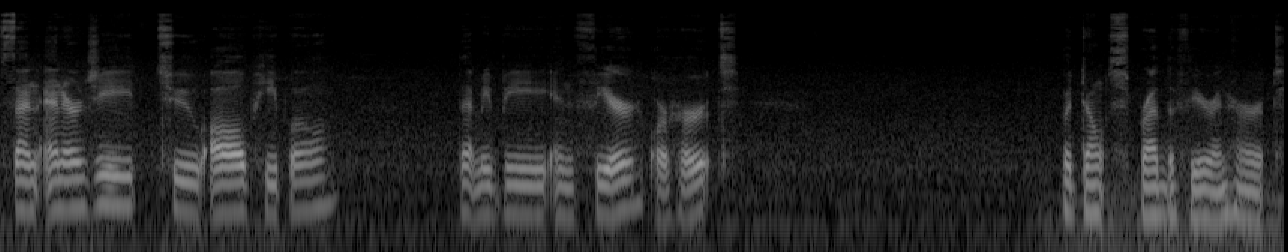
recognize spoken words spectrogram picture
Send energy to all people that may be in fear or hurt. But don't spread the fear and hurt.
